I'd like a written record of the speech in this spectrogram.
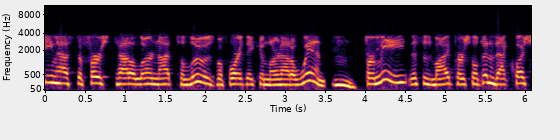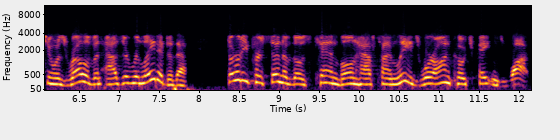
team has to first how to learn not to lose before they can learn how to win. Mm. For me, this is my personal opinion. That question was relevant as it related to that. Thirty percent of those ten blown halftime leads were on Coach Payton's watch.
